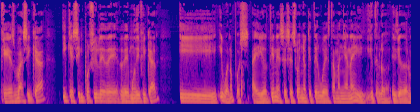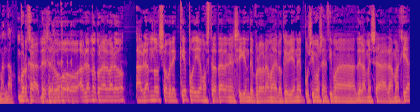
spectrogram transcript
que es básica y que es imposible de, de modificar. Y, y bueno, pues ahí lo tienes, ese sueño que tuve esta mañana y, y te lo, y te lo he mandado. Borja, desde luego, hablando con Álvaro, hablando sobre qué podíamos tratar en el siguiente programa de lo que viene, pusimos encima de la mesa la magia.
